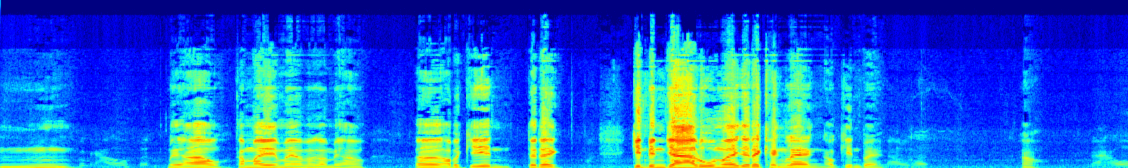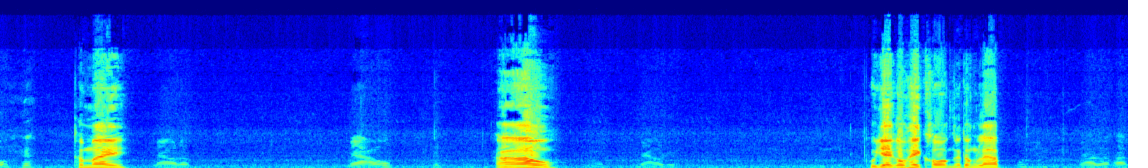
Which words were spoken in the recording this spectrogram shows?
อาอืมไม่เอาไม่เอาทำไมไม่ไม่ไม่เอา เออ เอาไปกิน จะได้กินเป็นยารู้ไหมจะได้แข็งแรง เอากินไปไม่เอาหรอกครับอ้าวไม่เอาทำไมไม่เอาแล้วไม่เอาเอาไม่เอาเลยผู้ใหญ่เขาให้ของก็ต้องรับไม่เอาหรอกครับ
